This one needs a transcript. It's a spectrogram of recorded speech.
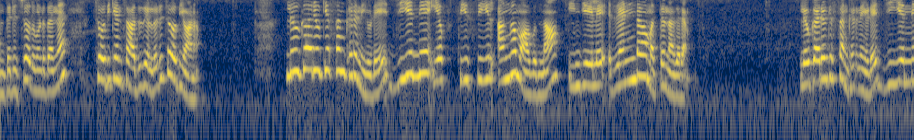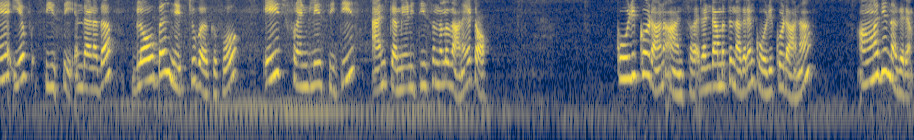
അന്തരിച്ചു. അതുകൊണ്ട് തന്നെ ചോദിക്കാൻ സാധ്യതയുള്ളൊരു ചോദ്യമാണ്. ലോകാരോഗ്യ സംഘടനയുടെ G N A F C സിയിൽ അംഗമാകുന്ന ഇന്ത്യയിലെ രണ്ടാമത്തെ നഗരം. ലോകാരോഗ്യ സംഘടനയുടെ G N A F C C എന്താണത്? Global network for age friendly cities and communities എന്നുള്ളതാണ് കേട്ടോ. കോഴിക്കോടാണ് ആൻസർ. രണ്ടാമത്തെ നഗരം കോഴിക്കോടാണ്. ആദ്യ നഗരം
